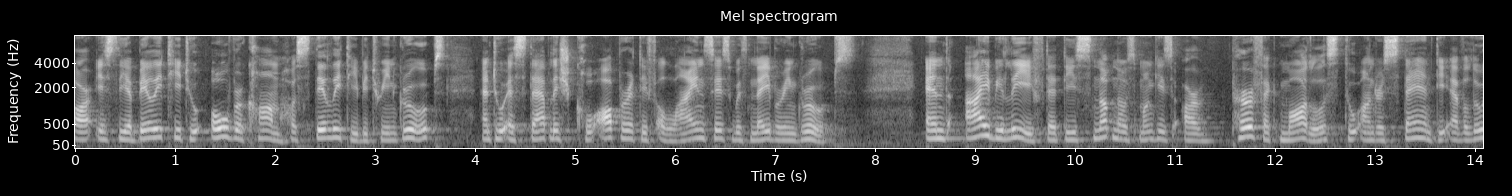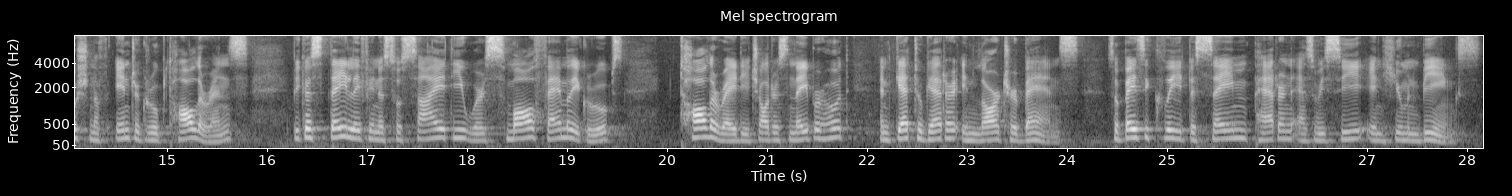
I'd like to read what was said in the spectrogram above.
are, is the ability to overcome hostility between groups and to establish cooperative alliances with neighboring groups. And I believe that these snub-nosed monkeys are perfect models to understand the evolution of intergroup tolerance because they live in a society where small family groups tolerate each other's neighborhood and get together in larger bands. So basically the same pattern as we see in human beings.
